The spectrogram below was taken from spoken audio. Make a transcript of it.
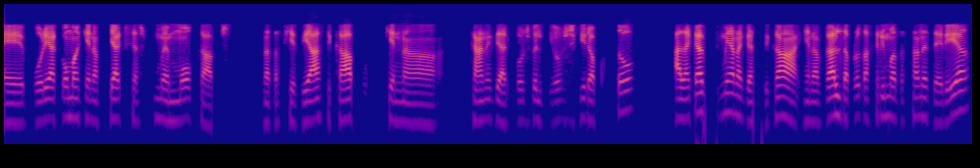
Ε, μπορεί ακόμα και να φτιάξει ας πούμε mock-ups, να τα σχεδιάσει κάπου και να κάνει διαρκώς βελτιώσεις γύρω από αυτό. Αλλά κάποια στιγμή αναγκαστικά για να βγάλει τα πρώτα χρήματα σαν εταιρεία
